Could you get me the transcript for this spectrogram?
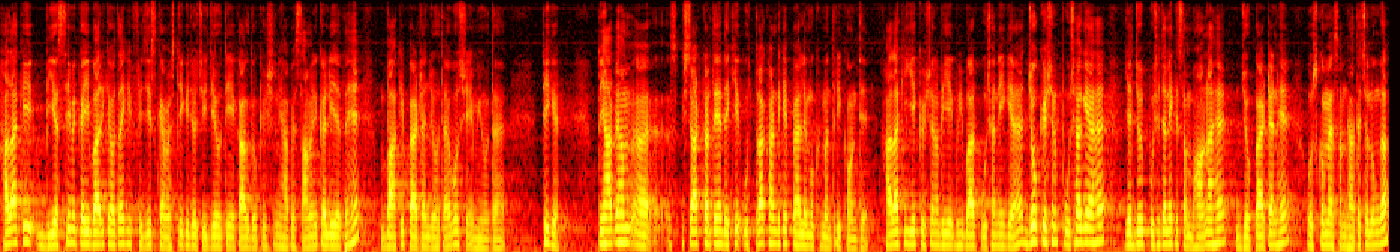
हालाँकि बीएससी में कई बार क्या होता है कि फिजिक्स केमिस्ट्री की जो चीज़ें होती हैं, एक आध दो क्वेश्चन यहाँ पे शामिल कर लिए जाते हैं, बाकी पैटर्न जो होता है वो सेम ही होता है। ठीक है? तो यहाँ पे हम स्टार्ट करते हैं। देखिए, उत्तराखंड के पहले मुख्यमंत्री कौन थे? हालाँकि ये क्वेश्चन अभी एक भी बार पूछा नहीं गया है। जो क्वेश्चन पूछा गया है या जो पूछे जाने की संभावना है, जो पैटर्न है, उसको मैं समझाते चलूँगा।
